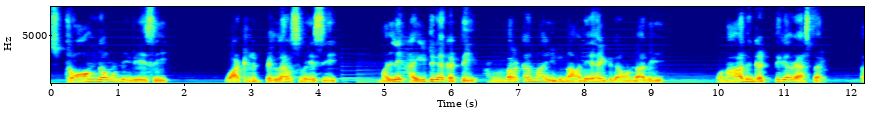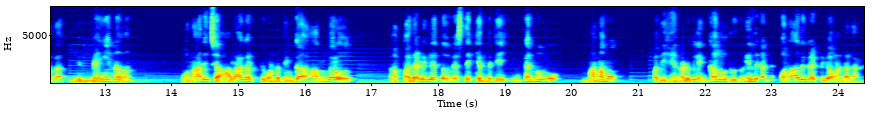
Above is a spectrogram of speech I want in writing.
స్ట్రాంగ్గా ఉండి వేసి వాటిని పిల్లర్స్ వేసి మళ్ళీ హైట్గా కట్టి అందరికన్నా ఇల్లు నాదే హైట్గా ఉండాలి. పునాది గట్టిగా వేస్తారు. కదా? మీరు మెయిన్ పునాది చాలా గట్టిగా ఉంటుంది. ఇంకా అందరూ పదడుగులే పది అడుగులే తవ్వేస్తే కిందకి ఇంకా నువ్వు మనము పదిహేను అడుగులు ఇంకా లోతుతాం ఎందుకంటే పునాది గట్టిగా ఉండాలని.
